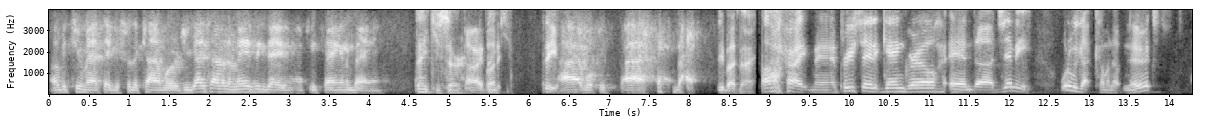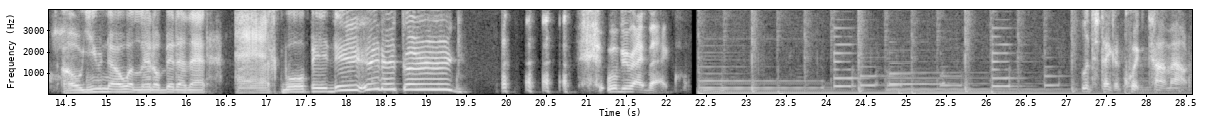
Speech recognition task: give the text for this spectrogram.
I love you too, man. Thank you for the kind words. You guys have an amazing day, man. Keep banging and banging. Thank you, sir. All right, buddy. Thank you. See you. All right, Wolfie. Bye. Bye. See you, bud. All right, man. Appreciate it, Gangrel. And uh, Jimmy, what do we got coming up next? Oh, you know a little bit of that. Ask Wolfie D anything. We'll be right back. Let's take a quick time out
